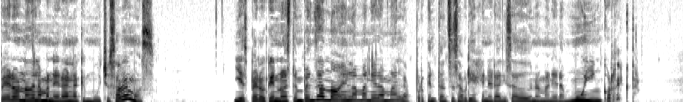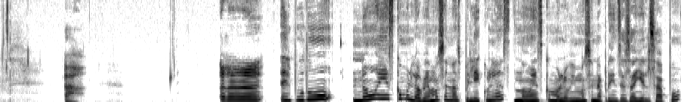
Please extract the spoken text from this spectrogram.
pero no de la manera en la que muchos sabemos. Y espero que no estén pensando en la manera mala, porque entonces habría generalizado de una manera muy incorrecta. Ah. ah el vudú no es como lo vemos en las películas, no es como lo vimos en La princesa y el sapo,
